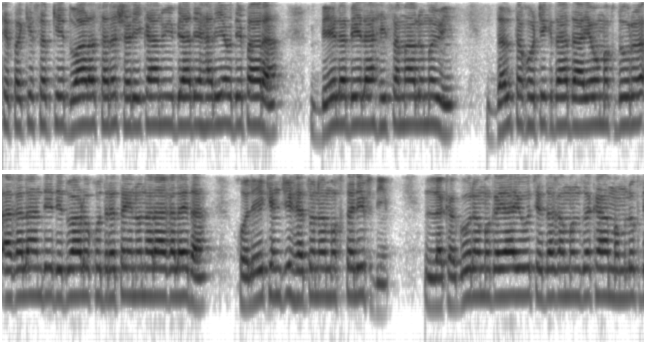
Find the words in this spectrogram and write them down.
چې په کسب کې دواړه سره شریکان وي بیا د هر یو دپاره بیله بیله حصه معلومه وي دلته خو ټیک ده دا یو مقدور هغه لاندې د دواړو قدرتینو نه راغلی ده خو لیکن جهتونه مختلف دي لکه ګوره موږ یایو چې دغه منځکه مملوک د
